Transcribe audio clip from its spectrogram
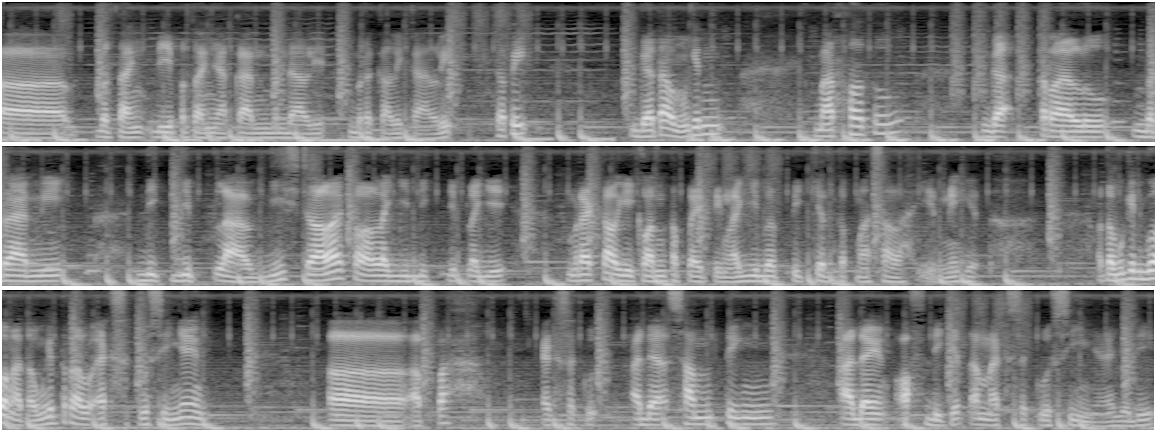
Uh, bertanya, dipertanyakan mendali berkali-kali tapi nggak tahu mungkin Marvel tuh nggak terlalu berani deep deep lagi. Soalnya kalau lagi deep deep lagi mereka lagi contemplating lagi berpikir untuk masalah ini gitu. Atau mungkin gue nggak tahu mungkin terlalu eksekusinya yang uh, apa ekseku ada something ada yang off dikit sama eksekusinya. Jadi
